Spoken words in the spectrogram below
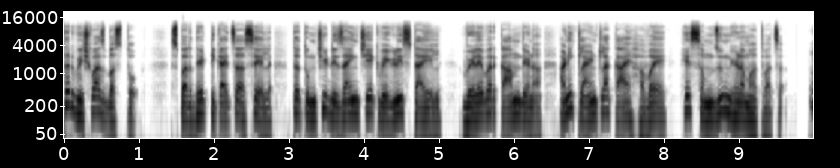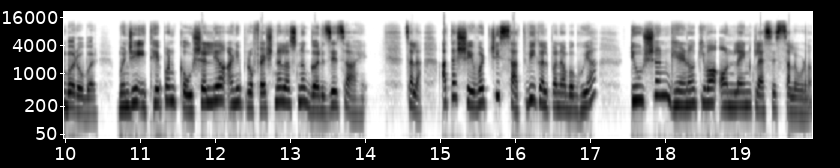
तर विश्वास बसतो. स्पर्धेत टिकायचं असेल तर तुमची डिझाईनची एक वेगळी स्टाईल वेळेवर काम देणं आणि क्लायंटला काय हवंय हे समजून घेणं महत्वाचं. बरोबर. म्हणजे इथे पण कौशल्य आणि प्रोफेशनल असणं गरजेचं आहे. चला आता शेवटची सातवी कल्पना बघूया. ट्युशन घेणं किंवा ऑनलाईन क्लासेस चालवणं?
